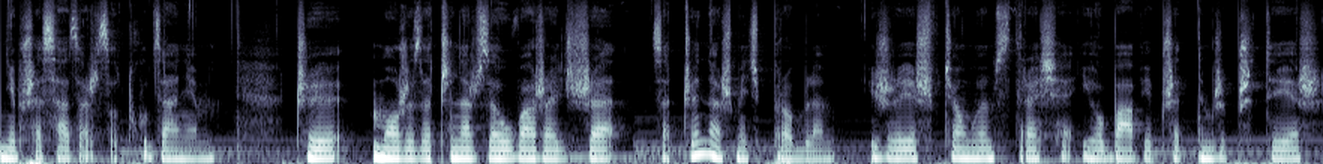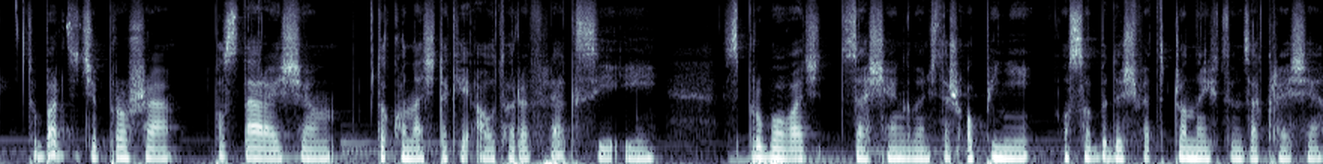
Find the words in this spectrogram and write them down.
nie przesadzasz z odchudzaniem, czy może zaczynasz zauważać, że zaczynasz mieć problem i żyjesz w ciągłym stresie i obawie przed tym, że przytyjesz, to bardzo cię proszę, postaraj się dokonać takiej autorefleksji i spróbować zasięgnąć też opinii osoby doświadczonej w tym zakresie.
